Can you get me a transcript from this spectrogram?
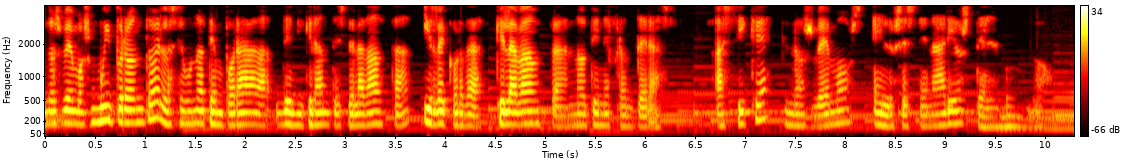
nos vemos muy pronto en la segunda temporada de Migrantes de la Danza y recordad que la danza no tiene fronteras. Así que nos vemos en los escenarios del mundo.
